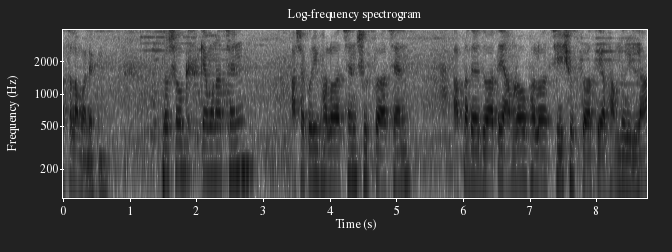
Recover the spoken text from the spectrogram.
আসসালামু আলাইকুম। দর্শক, কেমন আছেন? আশা করি ভালো আছেন, সুস্থ আছেন। আপনাদের দোয়াতে আমরাও ভালো আছি, সুস্থ আছি, আলহামদুলিল্লাহ।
